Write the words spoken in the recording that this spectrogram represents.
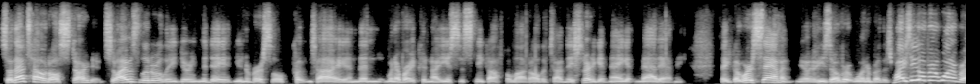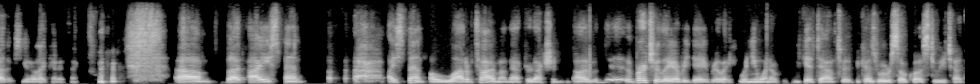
So that's how it all started. So I was literally during the day at Universal, coat and tie, and then whenever I couldn't, I used to sneak off the lot all the time. They started getting mad at me. They'd go, "Where's Sammon? You know, he's over at Warner Brothers. Why is he over at Warner Brothers? You know, that kind of thing." um, but I spent I spent a lot of time on that production, uh, virtually every day, really, when you want to get down to it, because we were so close to each other.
